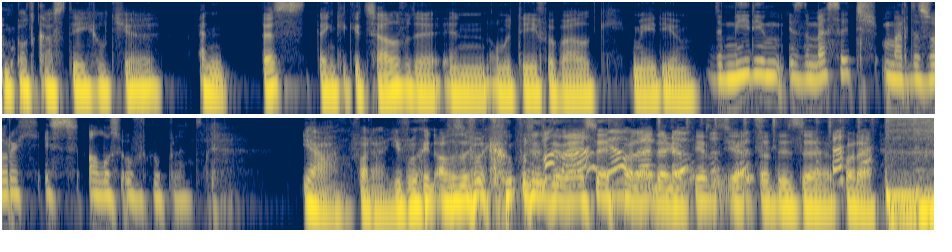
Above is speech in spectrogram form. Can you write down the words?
een podcasttegeltje. En dat is denk ik hetzelfde in om het even welk medium. De medium is de message, maar de zorg is alles overkoepelend. Ja, voilà. Je vroeg een alles overkoepelende Voilà, wijsheid. ja, voilà, dat Ja, dat is... eh, voilà.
